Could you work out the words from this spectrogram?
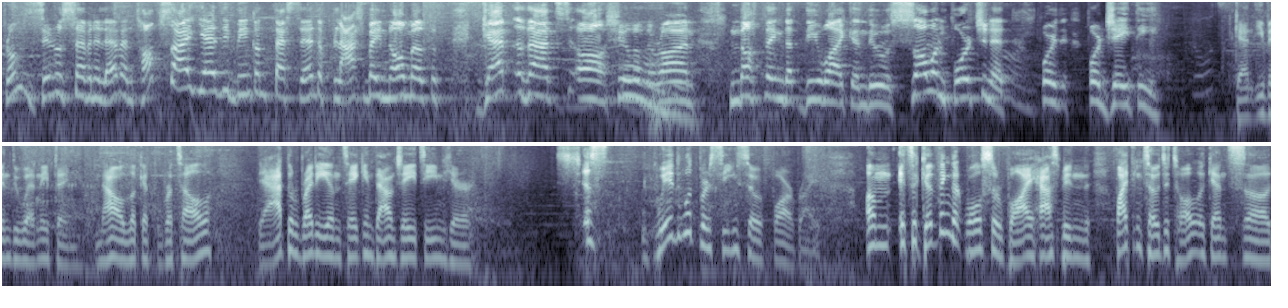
from 0711. Top side, Yezi being contested. The flash by Nomel to get that oh, shield of the run. Nothing that DY can do. So unfortunate for for JT. Can't even do anything. Now look at Ratel. They're at the ready and taking down J-Team here. It's just with what we're seeing so far, right? Um, it's a good thing that Rolster Y has been fighting toe to toe against uh,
